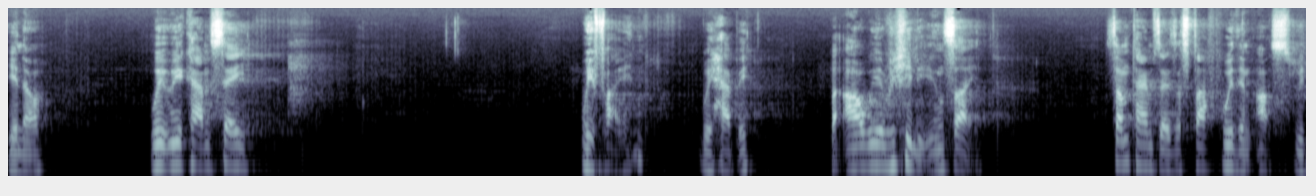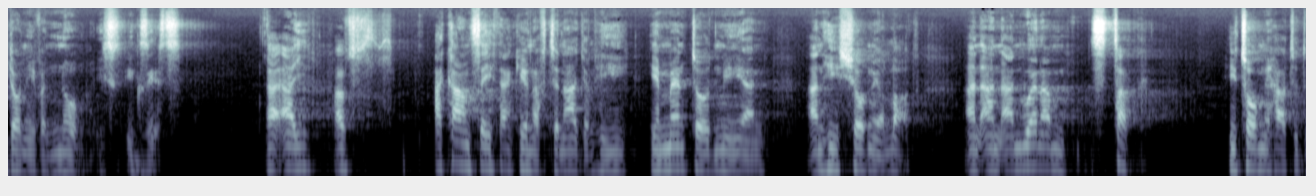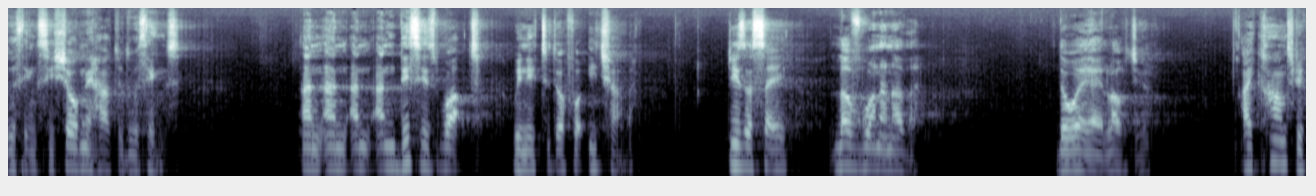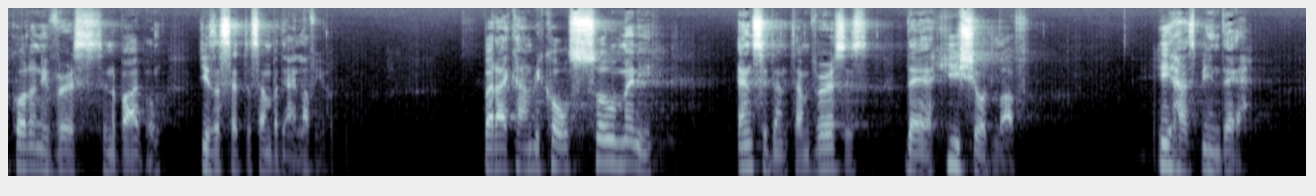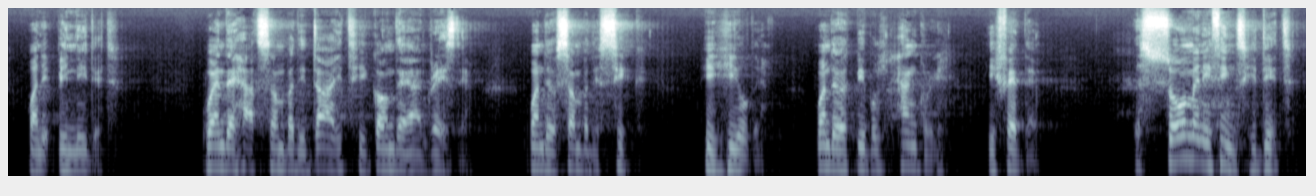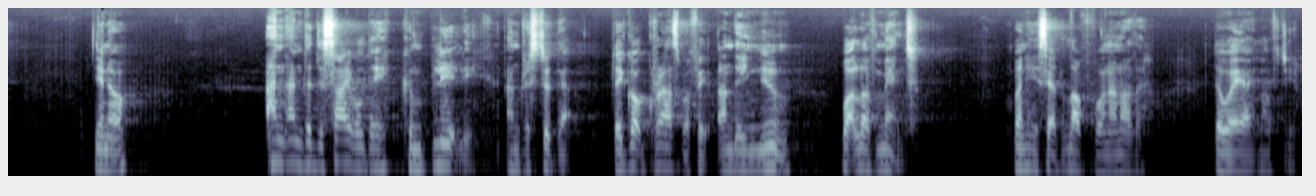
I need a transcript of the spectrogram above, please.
You know, we, we can say, we're fine, we're happy, but are we really inside? Sometimes there's a stuff within us we don't even know exists. I, I, I was I can't say thank you enough to Nigel. He, he mentored me and, and he showed me a lot. And, and, and when I'm stuck, he told me how to do things. He showed me how to do things. And, and, and, and this is what we need to do for each other. Jesus said, Love one another the way I loved you. I can't recall any verse in the Bible Jesus said to somebody, I love you. But I can recall so many incident and verses there, he showed love. He has been there when it been needed. When they had somebody died, he gone there and raised them. When there was somebody sick, he healed them. When there were people hungry, he fed them. There's so many things he did, you know. And, and the disciple, they completely understood that. They got grasp of it and they knew what love meant when he said, Love one another the way I loved you.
